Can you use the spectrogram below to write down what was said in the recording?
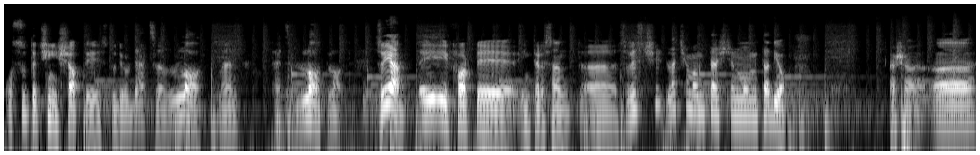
157 studiouri, that's a lot, man, that's a lot, lot. So, yeah, e, e foarte interesant uh, să vezi ce, la ce m-am uitat și ce nu m-am uitat eu. Așa, uh,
